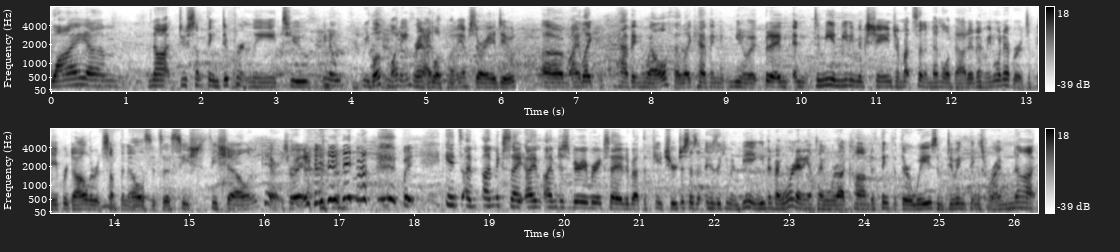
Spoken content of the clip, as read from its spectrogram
why... Um, not do something differently to you know we love money right i love money i'm sorry i do um, I like having wealth. I like having, you know, but and, and, to me, a medium exchange, I'm not sentimental about it. I mean, whatever. It's a paper dollar. It's something else. It's a sea, seashell. Who cares, right? but it's. I'm, I'm excited. I'm, I'm just very, very excited about the future. Just as a, as a human being, even if I weren't at antiwar.com, to think that there are ways of doing things where I'm not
